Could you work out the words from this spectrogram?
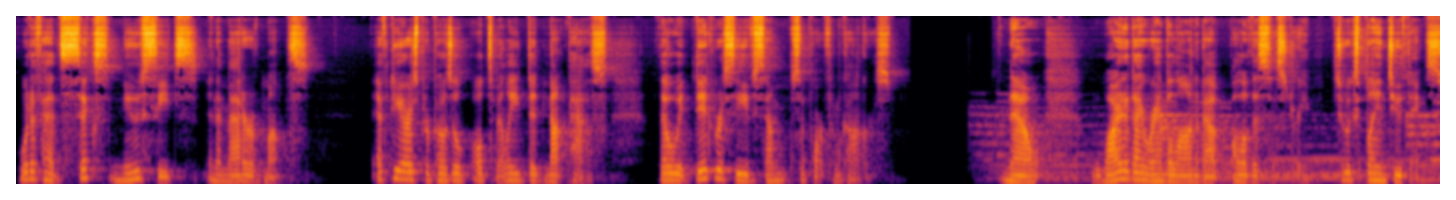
would have had six new seats in a matter of months. FDR's proposal ultimately did not pass, though it did receive some support from Congress. Now, why did I ramble on about all of this history? To explain two things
